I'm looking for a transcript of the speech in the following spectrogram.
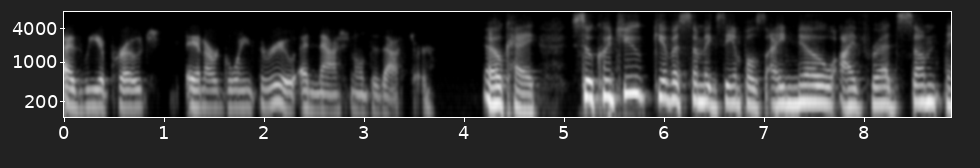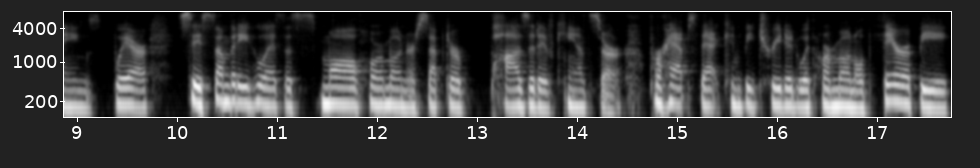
as we approach and are going through a national disaster. Okay. So could you give us some examples? I know I've read some things where, say, somebody who has a small hormone receptor positive cancer, perhaps that can be treated with hormonal therapy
